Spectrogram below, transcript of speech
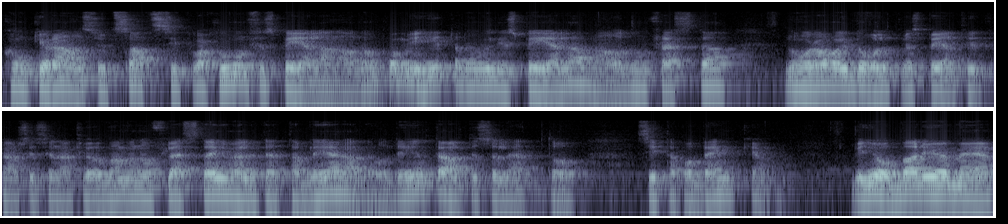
konkurrensutsatt situation för spelarna och de kommer ju hit och de vill ju spela och de flesta några har ju dåligt med speltid kanske i sina klubbar men de flesta är ju väldigt etablerade och det är inte alltid så lätt att sitta på bänken. Vi jobbade ju med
